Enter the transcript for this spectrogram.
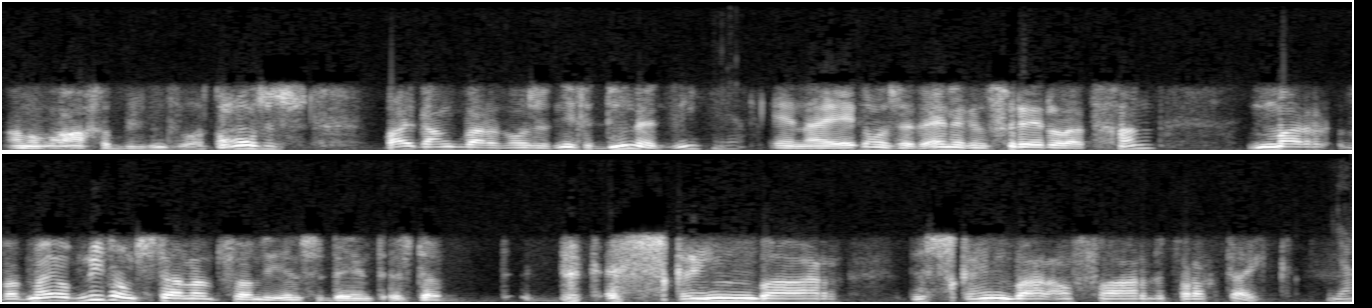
aan hom aangebied word. Ons is baie dankbaar dat ons dit nie gedoen het nie ja. en hy het ons uiteindelik in vrede laat gaan. Maar wat my opnuut ontstellend van die insident is dat dit is skynbaar, dis skynbaar aanvaarde praktyk. Ja.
